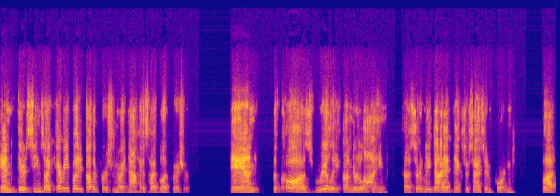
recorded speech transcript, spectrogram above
And there seems like everybody, other person right now has high blood pressure. And the cause really underlying, uh, certainly diet and exercise are important, but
